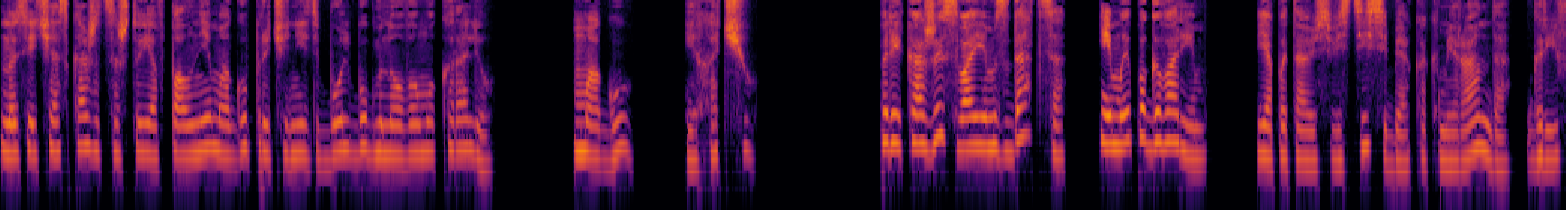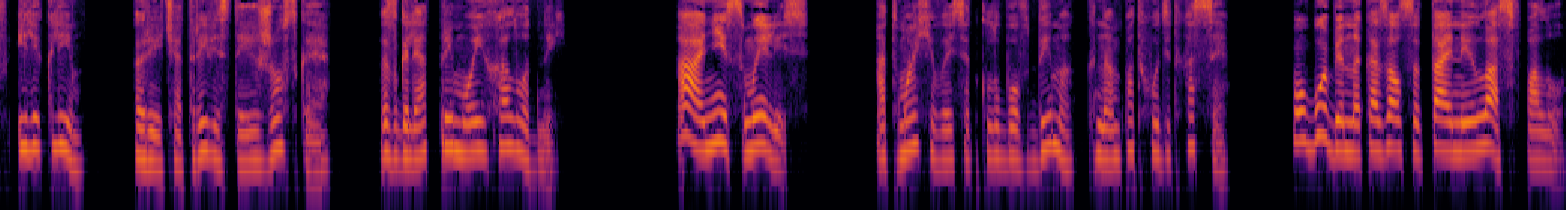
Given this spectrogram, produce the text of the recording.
но сейчас кажется, что я вполне могу причинить боль бубновому королю. Могу и хочу. «Прикажи своим сдаться, и мы поговорим». Я пытаюсь вести себя, как Миранда, Гриф или Клим. Речь отрывистая и жесткая, взгляд прямой и холодный. «А они смылись!» Отмахиваясь от клубов дыма, к нам подходит Хосе. У Бобин оказался тайный лаз в полу.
